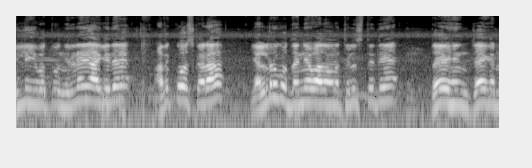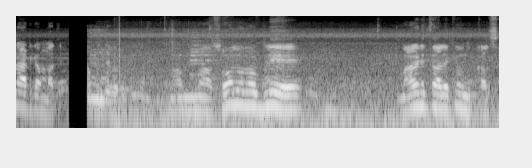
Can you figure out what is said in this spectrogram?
ಇಲ್ಲಿ ಇವತ್ತು ನಿರ್ಣಯ ಆಗಿದೆ. ಅದಕ್ಕೋಸ್ಕರ ಎಲ್ರಿಗೂ ಧನ್ಯವಾದವನ್ನು ತಿಳಿಸ್ತಿದ್ದೆ. ಜೈ ಹಿಂದ್, ಜೈ ಕರ್ನಾಟಕ ಮತ್ತೆ ನಮ್ಮ ಸೋಲೂರು ಹುಬ್ಳಿ ಮಾಗಡಿ ತಾಲೂಕಿಗೆ ಒಂದು ಕಲಸ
